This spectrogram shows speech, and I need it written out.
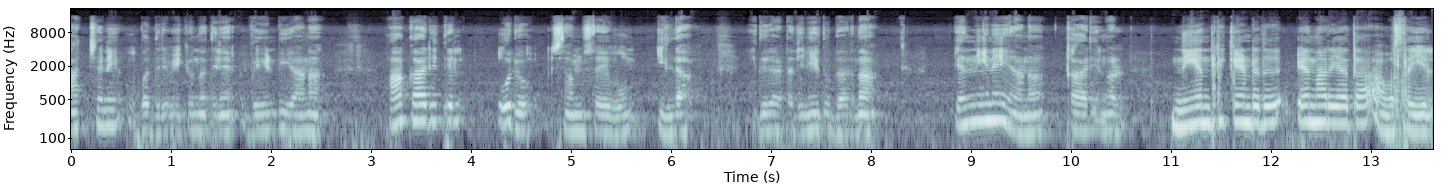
അച്ഛനെ ഉപദ്രവിക്കുന്നതിന് വേണ്ടിയാണ്. ആ കാര്യത്തിൽ ഒരു സംശയവും ഇല്ല. ഇത് കേട്ടതിനെ തുടർന്ന് എങ്ങനെയാണ് കാര്യങ്ങൾ നിയന്ത്രിക്കേണ്ടത് എന്നറിയാത്ത അവസ്ഥയിൽ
